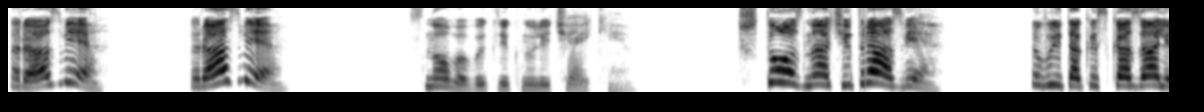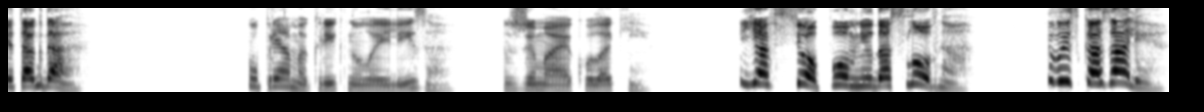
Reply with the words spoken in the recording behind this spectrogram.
«Разве? Разве?» Снова выкликнули чайки. «Что значит «разве»? Вы так и сказали тогда!» Упрямо крикнула Элиза, сжимая кулаки. «Я все помню дословно! Вы сказали,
